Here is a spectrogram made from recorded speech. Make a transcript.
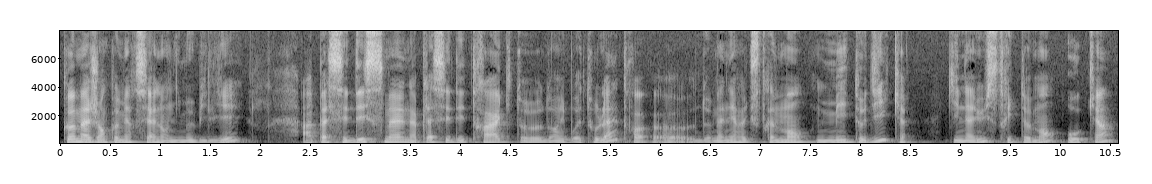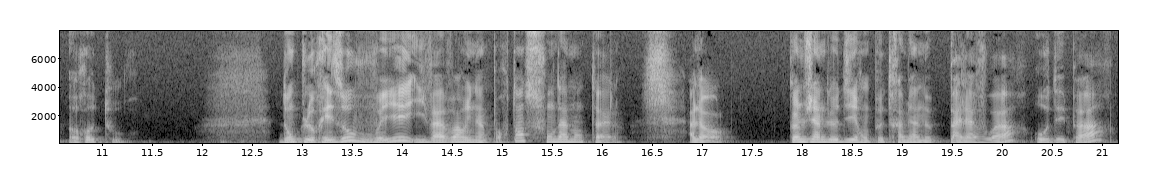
comme agent commercial en immobilier, a passé des semaines à placer des tracts dans les boîtes aux lettres euh, de manière extrêmement méthodique qui n'a eu strictement aucun retour. Donc le réseau, vous voyez, il va avoir une importance fondamentale. Alors, comme je viens de le dire, on peut très bien ne pas l'avoir au départ,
